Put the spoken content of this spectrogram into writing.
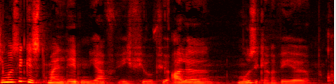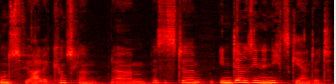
die Musik ist mein Leben, ja, wie für, für alle Musiker, wie Kunst für alle Künstler. Ähm, es ist äh, in dem Sinne nichts geändert.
